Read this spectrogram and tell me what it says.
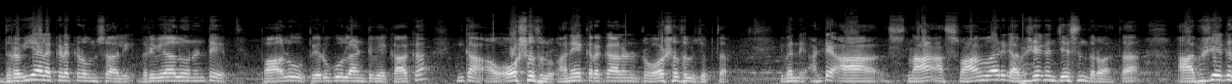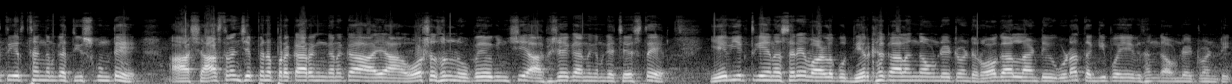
ద్రవ్యాలు ఎక్కడెక్కడ ఉంచాలి ద్రవ్యాలు అని అంటే పాలు పెరుగు లాంటివే కాక ఇంకా ఔషధులు అనేక రకాలైన ఔషధులు చెప్తారు. ఇవన్నీ అంటే ఆ స్నా స్వామివారికి అభిషేకం చేసిన తర్వాత ఆ అభిషేక తీర్థం కనుక తీసుకుంటే ఆ శాస్త్రం చెప్పిన ప్రకారం కనుక ఆయా ఔషధులను ఉపయోగించి ఆ అభిషేకాన్ని కనుక చేస్తే ఏ వ్యక్తికి అయినా సరే వాళ్ళకు దీర్ఘకాలంగా ఉండేటువంటి రోగాలు లాంటివి కూడా తగ్గిపోయే విధంగా ఉండేటువంటి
